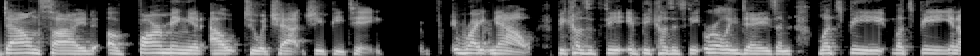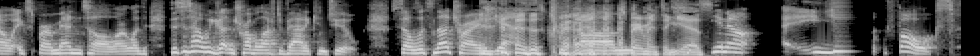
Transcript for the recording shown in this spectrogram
downside of farming it out to a Chat GPT right now because it's the it, because it's the early days and let's be let's be you know experimental or let this is how we got in trouble after Vatican II. So let's not try it again. Um, experimenting yes you know, you, folks,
